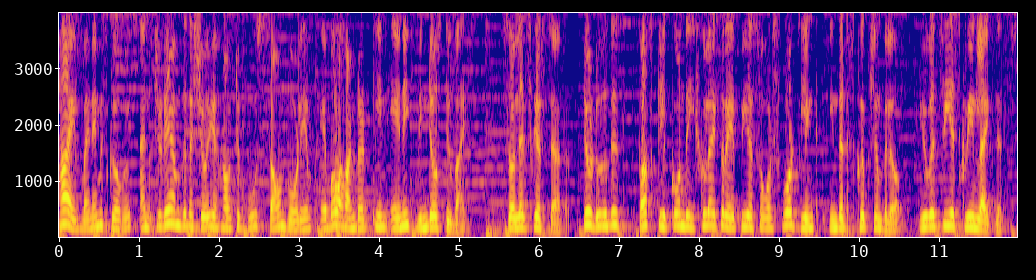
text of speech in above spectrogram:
Hi, my name is Gokul and today I'm to show you how to boost sound volume above 100 in any Windows device. So let's get started. To do this, first click on the Equalizer APO source code link in the description below. You will see a screen like this.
